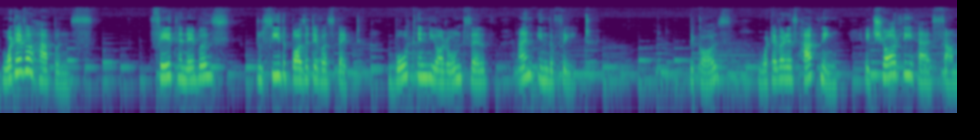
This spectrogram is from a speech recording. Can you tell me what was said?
Whatever happens, faith enables to see the positive aspect both in your own self and in the fate. Because whatever is happening, it surely has some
